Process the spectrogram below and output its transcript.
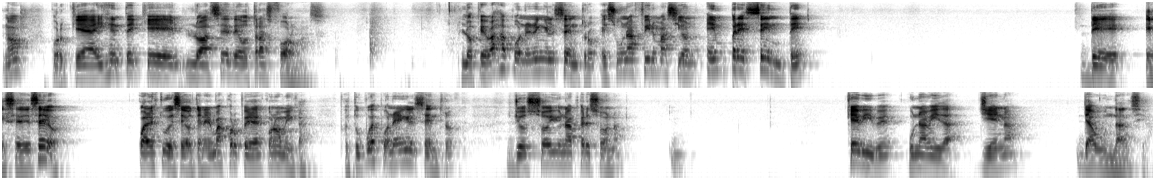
¿No? Porque hay gente que lo hace de otras formas. Lo que vas a poner en el centro es una afirmación en presente de ese deseo. ¿Cuál es tu deseo? ¿Tener más propiedad económica? Pues tú puedes poner en el centro, yo soy una persona que vive una vida llena de abundancia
